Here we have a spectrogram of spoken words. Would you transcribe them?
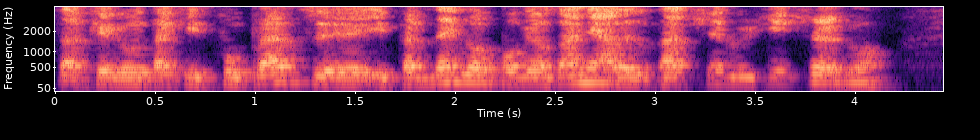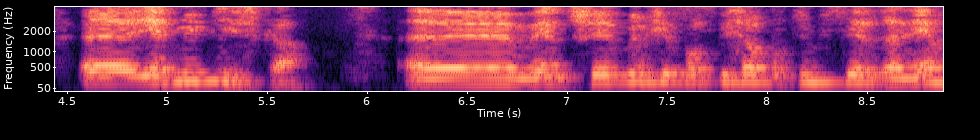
takiego, takiej współpracy i pewnego powiązania, ale znacznie luźniejszego, e, jest mi bliska. Więc bym się podpisał pod tym stwierdzeniem?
